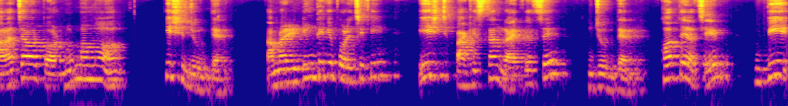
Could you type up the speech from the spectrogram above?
মারা যাওয়ার পর নূর মোহাম্মদ কিসে যোগ দেন? আমরা রিডিং থেকে পড়েছি কি, ইস্ট পাকিস্তান রাইফেলসে যোগ দেন। হতে আছে বীর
